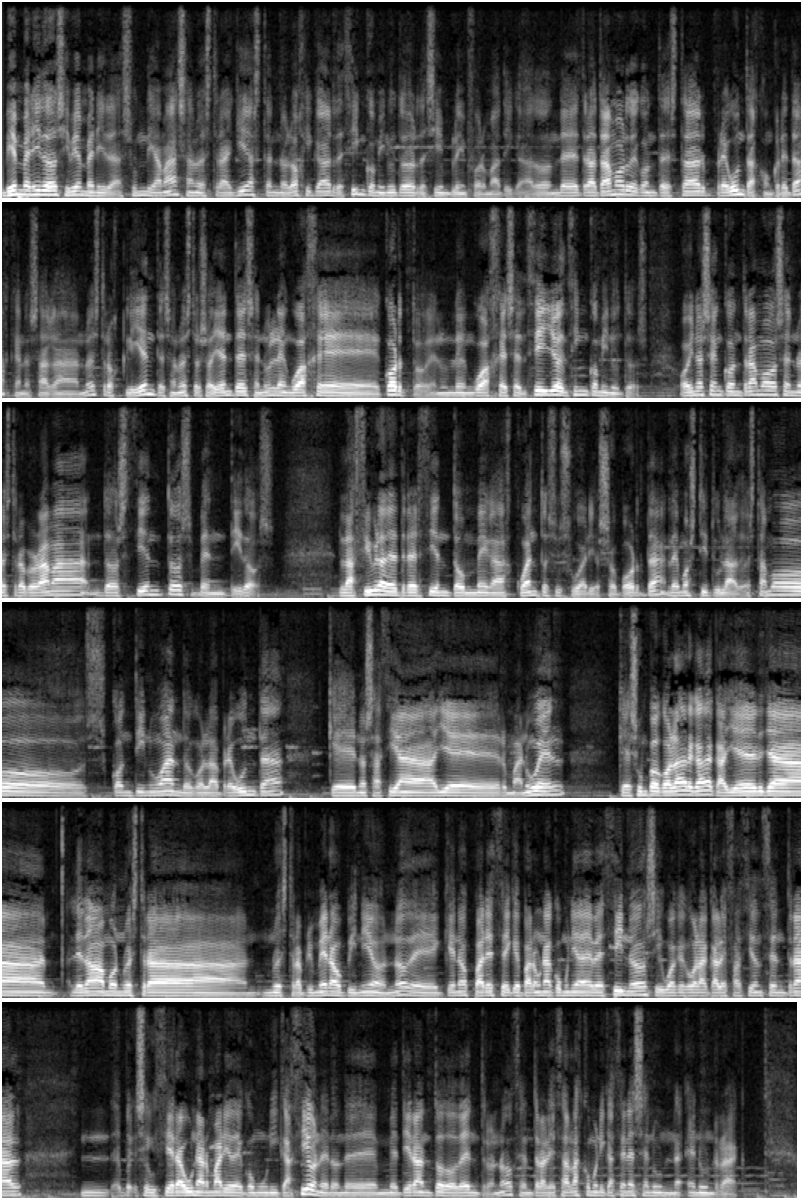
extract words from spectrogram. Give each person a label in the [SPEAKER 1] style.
[SPEAKER 1] Bienvenidos y bienvenidas un día más a nuestras guías tecnológicas de 5 minutos de simple informática, donde tratamos de contestar preguntas concretas que nos hagan nuestros clientes o nuestros oyentes en un lenguaje corto, en un lenguaje sencillo, en 5 minutos. Hoy nos encontramos en nuestro programa 222. La fibra de 300 megas, ¿cuántos usuarios soporta? Le hemos titulado. Estamos continuando con la pregunta que nos hacía ayer Manuel que es un poco larga, que ayer ya le dábamos nuestra, nuestra primera opinión, ¿no? De qué nos parece que para una comunidad de vecinos, igual que con la calefacción central, mm, se hiciera un armario de comunicaciones donde metieran todo dentro, ¿no? Centralizar las comunicaciones en un, en un rack.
